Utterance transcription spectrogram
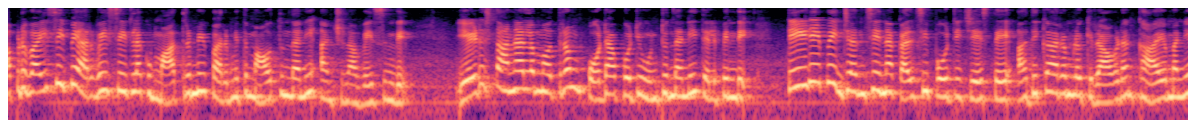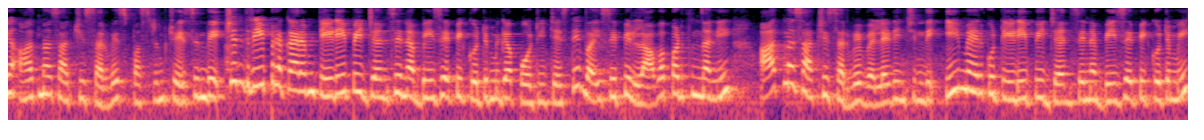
అప్పుడు వైసీపీ అరవై సీట్లకు మాత్రమే పరిమితం అవుతుందని అంచనా వేసింది. ఏడు స్థానాల్లో మాత్రం పోటాపోటీ ఉంటుందని తెలిపింది. టీడీపీ జనసేన కలిసి పోటీ చేస్తే అధికారంలోకి రావడం ఖాయమని ఆత్మసాక్షి సర్వే స్పష్టం చేసింది. ఆప్షన్ త్రీ ప్రకారం టీడీపీ జనసేన బీజేపీ కూటమిగా పోటీ చేస్తే వైసీపీ లాభపడుతుందని ఆత్మసాక్షి సర్వే వెల్లడించింది. ఈ మేరకు టీడీపీ జనసేన బీజేపీ కూటమి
